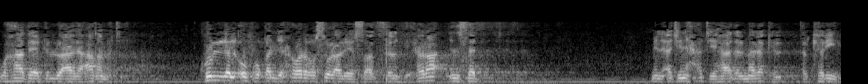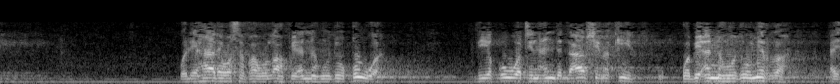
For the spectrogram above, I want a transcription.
وهذا يدل على عظمته. كل الأفق اللي حول الرسول عليه الصلاة والسلام في حراء انسد من أجنحة هذا الملك الكريم. ولهذا وصفه الله بأنه ذو قوة ذي قوة عند العرش مكين وبأنه ذو مرة أي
